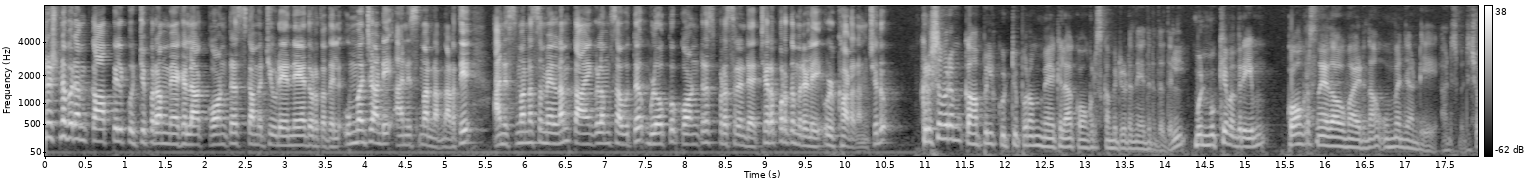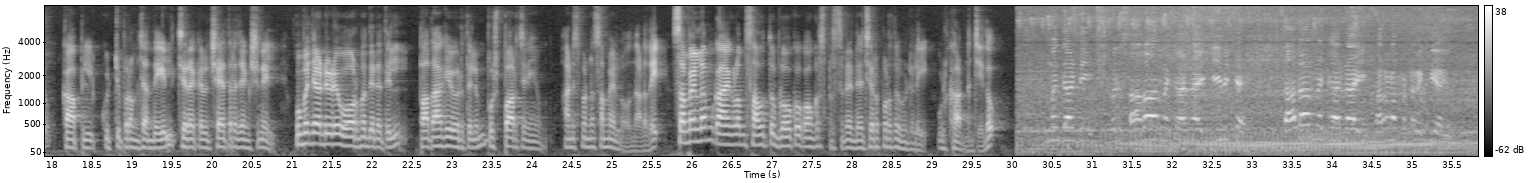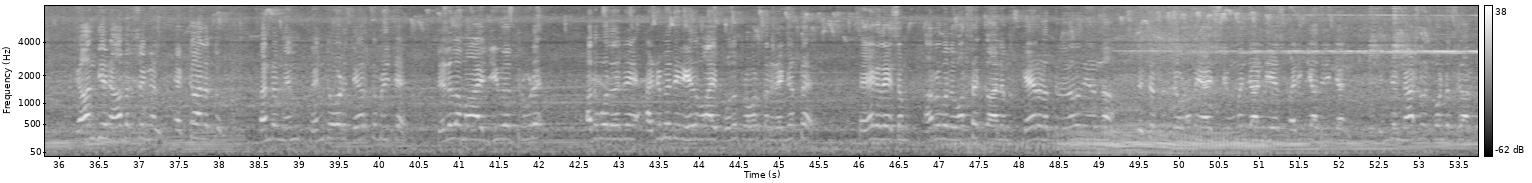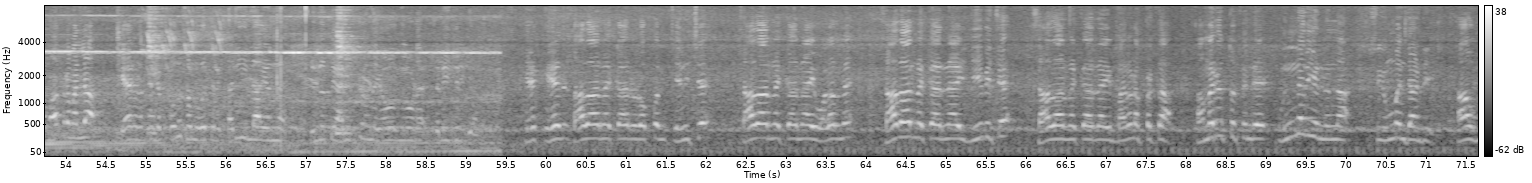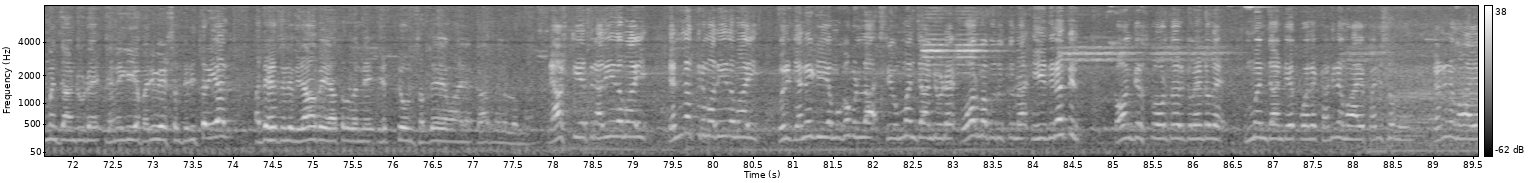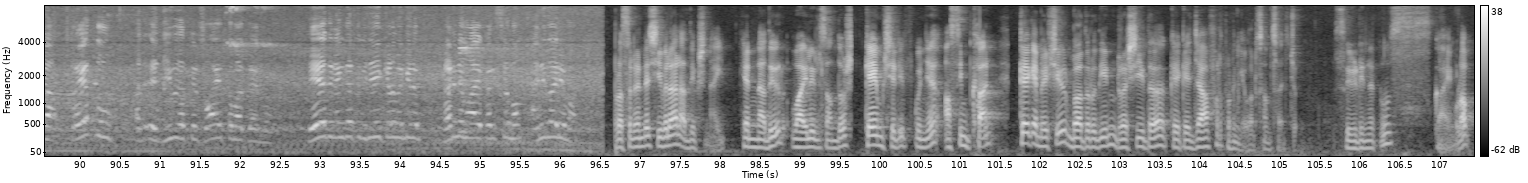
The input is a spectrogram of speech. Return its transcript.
കൃഷ്ണപുരം കാപ്പിൽ കുറ്റിപ്പുറം മേഖല കോൺഗ്രസ് കമ്മിറ്റിയുടെ നേതൃത്വത്തിൽ ഉമ്മൻചാണ്ടി അനുസ്മരണം നടത്തി. അനുസ്മരണ സമ്മേളനം Kayamkulam south block Congress president Chirappurath Murali ഉദ്ഘാടനം ചെയ്തു. കൃഷ്ണപുരം കാപ്പിൽ കുറ്റിപ്പുറം മേഖല കോൺഗ്രസ് കമ്മിറ്റിയുടെ നേതൃത്വത്തിൽ മുൻ മുഖ്യമന്ത്രിയും കോൺഗ്രസ് നേതാവുമായിരുന്ന ഉമ്മൻചാണ്ടിയെ അനുസ്മരിച്ചു. കാപ്പിൽ കുറ്റിപ്പുറം ചന്തയിൽ ചിറക്കൽ ക്ഷേത്ര ജംഗ്ഷനിൽ ഉമ്മൻചാണ്ടിയുടെ ഓർമ്മദിനത്തിൽ പതാക ഉയർത്തലും പുഷ്പാർച്ചനയും അനുസ്മരണ സമ്മേളനവും നടത്തി. സമ്മേളനം Kayamkulam south block Congress president Cheruppurath Murali ഉദ്ഘാടനം ചെയ്തു. ഉമ്മൻചാണ്ടി ഒരു സാധാരണക്കാരനായി ജീവിച്ച് സാധാരണക്കാരനായി മരണപ്പെട്ട വ്യക്തിയായിരുന്നു ഗാന്ധിയൻ ആദർശങ്ങൾ എക്കാലത്തും തന്റെ നെഞ്ചോട് ചേർത്ത് പിടിച്ച് ലളിതമായ ജീവിതത്തിലൂടെ അതുപോലെ തന്നെ അഴിമതിരഹിതമായ പൊതുപ്രവർത്തന രംഗത്ത് ഏകദേശം അറുപത് വർഷക്കാലം കേരളത്തിൽ നിറഞ്ഞു നിന്ന വ്യക്തിത്വത്തിന്റെ ഉടമയായി ശ്രീ ഉമ്മൻചാണ്ടിയെ സ്മരിക്കാതിരിക്കാൻ നാഷണൽ കോൺഗ്രസ്സുകാർക്ക് മാത്രമല്ല കേരളത്തിന്റെ പൊതുസമൂഹത്തിന് കഴിയില്ല എന്ന് ഇന്നത്തെ അനുസരണ യോഗങ്ങളോട് തെളിയിച്ചിരിക്കുകയാണ്. ഏത് സാധാരണക്കാരോടൊപ്പം ജനിച്ച് സാധാരണക്കാരനായി വളർന്ന് സാധാരണക്കാരനായി ജീവിച്ച് സാധാരണക്കാരനായി മരണപ്പെട്ട അമരത്വത്തിന്റെ ഉന്നതിയിൽ നിന്ന ശ്രീ ഉമ്മൻചാണ്ടി ആ ഉമ്മൻചാണ്ടിയുടെ ജനകീയ പരിവേഷം തിരിച്ചറിയാൻ അദ്ദേഹത്തിന്റെ വിലാപയാത്ര തന്നെ ഏറ്റവും ശ്രദ്ധേയമായ കാരണങ്ങളിലൊന്നാണ്. രാഷ്ട്രീയത്തിന് അതീതമായി എല്ലാത്തിനും അതീതമായി ഒരു ജനകീയ മുഖമുള്ള ശ്രീ ഉമ്മൻചാണ്ടിയുടെ ഓർമ്മ പുതുക്കുന്ന ഈ ദിനത്തിൽ കോൺഗ്രസ് പ്രവർത്തകർക്ക് വേണ്ടത് ഉമ്മൻചാണ്ടിയെ പോലെ കഠിനമായ പരിശ്രമവും കഠിനമായ പ്രയത്നവും ജീവിതത്തിൽ സ്വായത്തമാക്കുകയായിരുന്നു. ഏത് രംഗത്ത് വിജയിക്കണമെങ്കിലും കഠിനമായ പരിശ്രമം അനിവാര്യമാണ്. പ്രസിഡന്റ് ശിവലാൽ അധ്യക്ഷനായി. എൻ നദീർ വയലിൽ Santhosh K M Sharif Kunju Asim Khan K K Basheer Badaruddin Rasheed K K Jafar തുടങ്ങിയവർ സംസാരിച്ചു. C D net news Kayamkulam.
